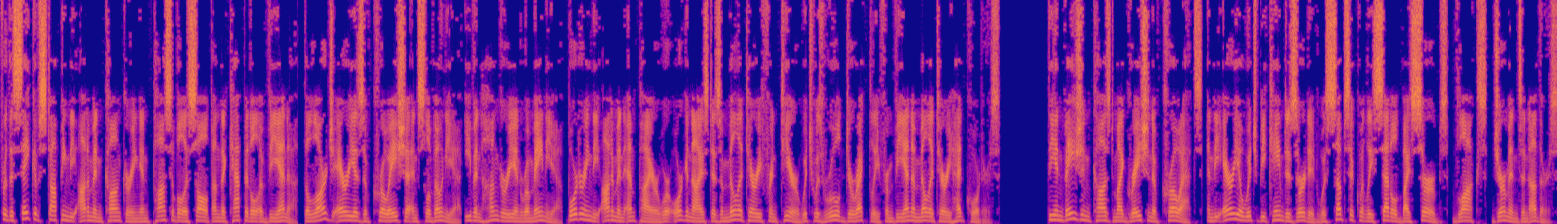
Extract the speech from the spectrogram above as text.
For the sake of stopping the Ottoman conquering and possible assault on the capital of Vienna, the large areas of Croatia and Slavonia even Hungary and Romania bordering the Ottoman Empire were organized as a military frontier which was ruled directly from Vienna military headquarters. The invasion caused migration of Croats, and the area which became deserted was subsequently settled by Serbs, Vlachs, Germans and others.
